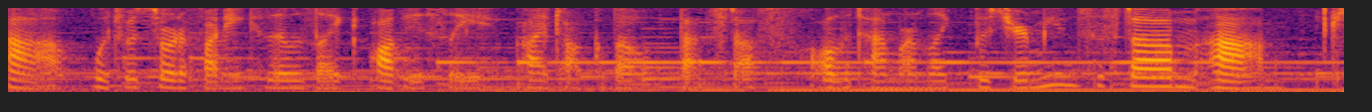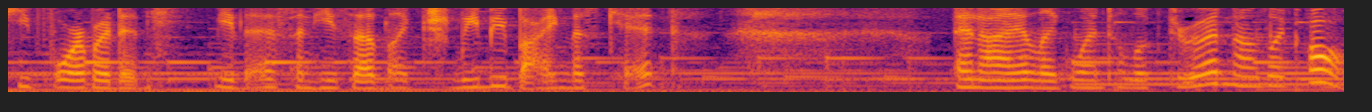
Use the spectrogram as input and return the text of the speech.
uh, which was sort of funny because it was like obviously I talk about that stuff all the time where I'm like boost your immune system. Um, he forwarded me this and he said like should we be buying this kit? And I like went to look through it and I was like oh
